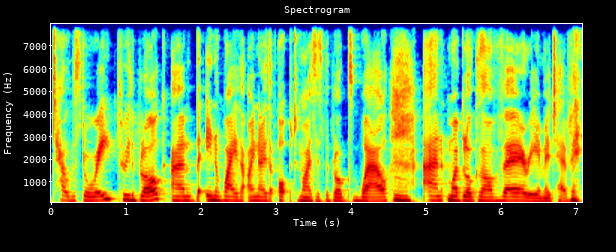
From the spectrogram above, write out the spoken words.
tell the story through the blog, um, but in a way that I know that optimizes the blogs well. And my blogs are very image heavy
